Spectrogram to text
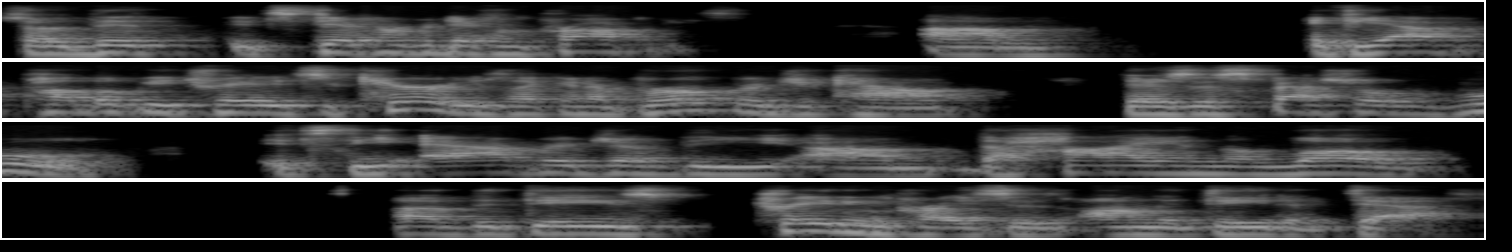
So that it's different for different properties. Um, if you have publicly traded securities, like in a brokerage account, there's a special rule. It's the average of the um, the high and the low of the day's trading prices on the date of death.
